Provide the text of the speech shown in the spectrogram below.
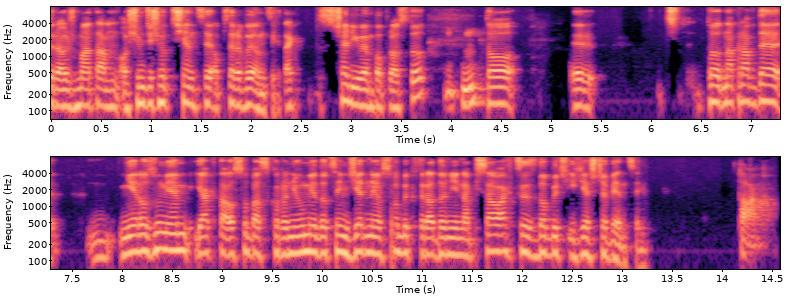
która już ma tam 80 tysięcy obserwujących, tak? Strzeliłem po prostu, mhm. to, y, to naprawdę nie rozumiem, jak ta osoba, skoro nie umie docenić jednej osoby, która do niej napisała, chce zdobyć ich jeszcze więcej. Tak,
